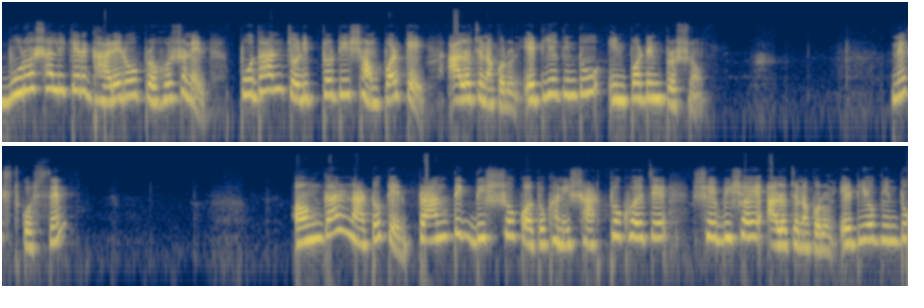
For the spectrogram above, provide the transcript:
বুড়ো শালিকের ঘাড়েরও প্রহসনের প্রধান চরিত্রটি সম্পর্কে আলোচনা করুন। এটিও কিন্তু ইম্পর্টেন্ট প্রশ্ন। নেক্সট কোশ্চেন অঙ্গার নাটকের প্রান্তিক দৃশ্য কতখানি সার্থক হয়েছে সে বিষয়ে আলোচনা করুন। এটিও কিন্তু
